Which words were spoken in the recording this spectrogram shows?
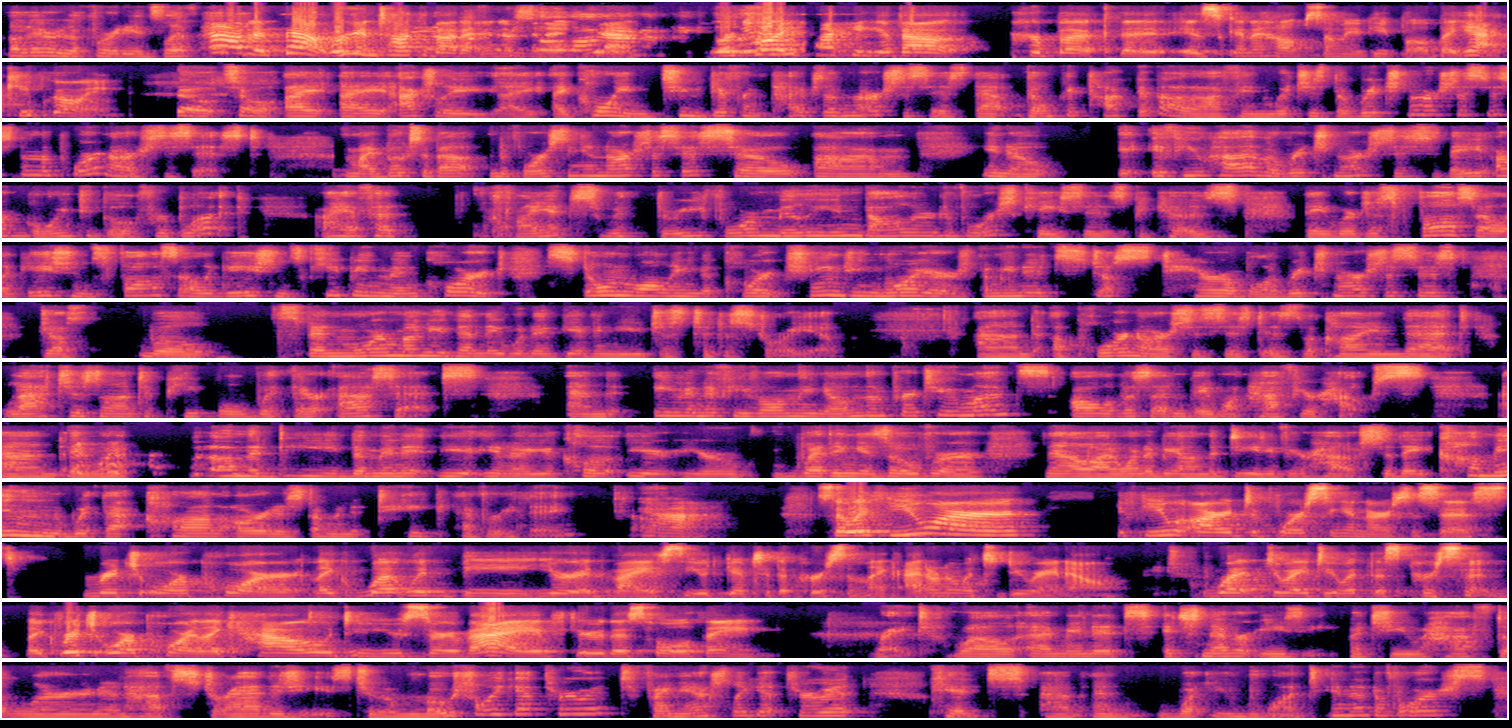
oh, there was a Freudian slip. Out, it's out. We're going to talk about it in a minute. Yeah. We're totally talking about her book that is going to help so many people. But yeah, keep going. So, so I, I actually I, I coined two different types of narcissists that don't get talked about often, which is the rich narcissist and the poor narcissist. My book's about divorcing a narcissist. So, um, you know, if you have a rich narcissist, they are going to go for blood. I have had clients with three, four million dollar divorce cases because they were just false allegations, false allegations, keeping them in court, stonewalling the court, changing lawyers. I mean, it's just terrible. A rich narcissist just will spend more money than they would have given you just to destroy you. And a poor narcissist is the kind that latches onto people with their assets. And even if you've only known them for two months, all of a sudden they want half your house and they want to put on the deed the minute you you know close your your wedding is over. Now i want to be on the deed of your house. So they come in with that con artist i'm going to take everything. So. yeah. So if you are if you are divorcing a narcissist rich or poor like what would be your advice that you'd give to the person like i don't know what to do right now. What do i do with this person? Like rich or poor like how do you survive through this whole thing Right. Well, I mean, it's it's never easy, but you have to learn and have strategies to emotionally get through it, financially get through it, kids, um, and what you want in a divorce.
